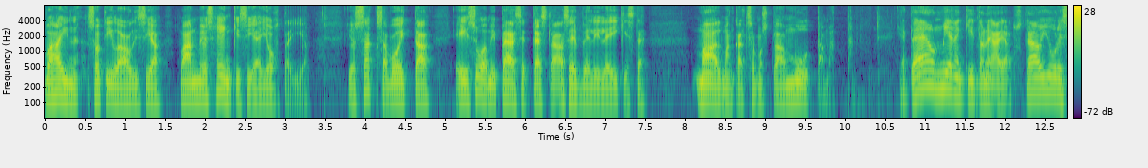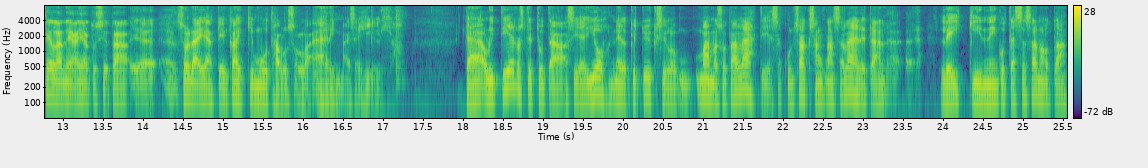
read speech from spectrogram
vain sotilaallisia, vaan myös henkisiä johtajia. Jos Saksa voittaa, ei Suomi pääse tästä asevelileikistä maailmankatsomustaan muuttamatta. Ja tämä on mielenkiintoinen ajatus. Tämä on juuri sellainen ajatus, jota äh, sodan jälkeen kaikki muut halusivat olla äärimmäisen hiljaa. Tämä oli tiedostettu tämä asia jo 1941 silloin maailmansotaan lähtiessä, kun Saksan kanssa lähdetään äh, leikkiin, niin kuin tässä sanotaan,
